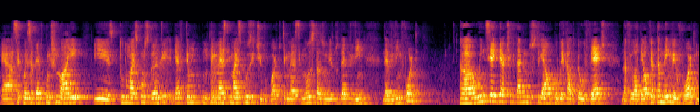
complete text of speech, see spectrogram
é, a sequência deve continuar e, e, tudo mais constante deve ter um, um, trimestre mais positivo. O quarto trimestre nos Estados Unidos deve vir, deve vir forte. Uh, o índice de atividade industrial publicado pelo Fed da Filadélfia também veio forte, em,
